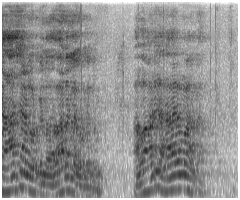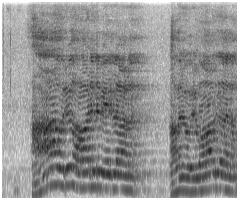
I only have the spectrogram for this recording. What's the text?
കാശാണ് കൊടുക്കേണ്ടത്. അവാർഡല്ല കൊടുക്കേണ്ടത്. അവാർഡ് കലാകാരന്മാർക്ക്. ആ ഒരു അവാർഡിന്റെ പേരിലാണ് അവന് ഒരുപാട് കാലം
